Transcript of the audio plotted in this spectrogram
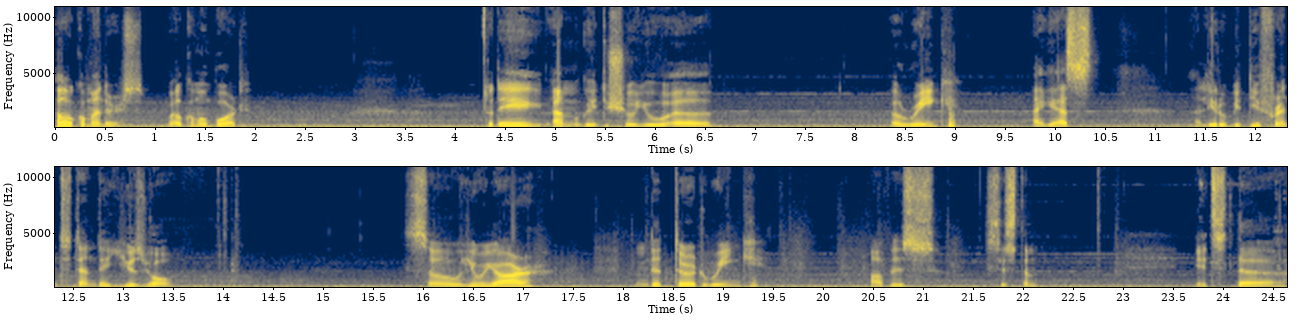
Hello commanders, welcome on board. Today I'm going to show you a, a ring, I guess, a little bit different than the usual. So here we are in the third ring of this system. It's the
